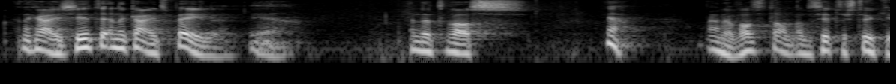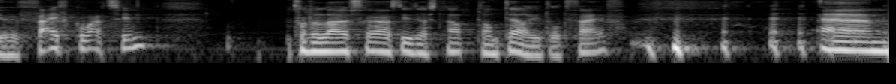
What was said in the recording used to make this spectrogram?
En dan ga je zitten en dan kan je het spelen. Ja. En dat was, ja, en dat was het dan. Er zit een stukje vijf kwarts in. Voor de luisteraars die dat snapt, dan tel je tot vijf. Ehm,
